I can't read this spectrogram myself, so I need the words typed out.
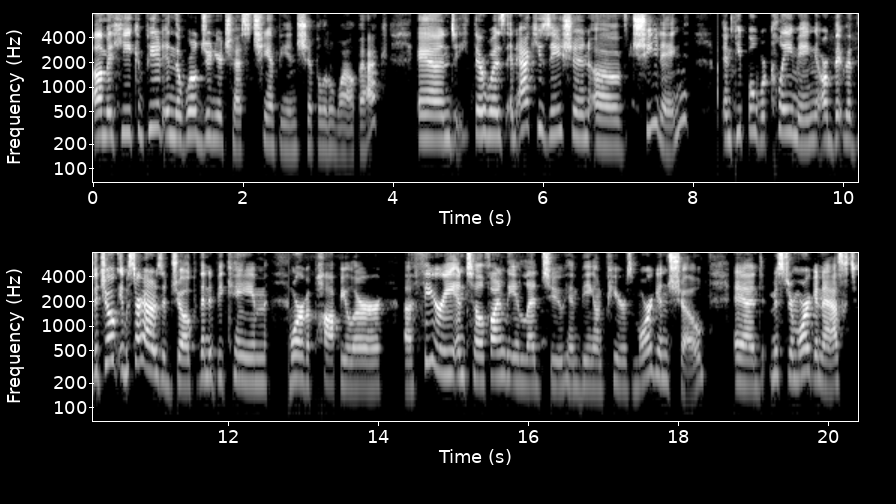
Um, he competed in the World Junior Chess Championship a little while back, and there was an accusation of cheating and people were claiming, or the, the joke, it was started out as a joke, but then it became more of a popular uh, theory until finally it led to him being on Piers Morgan's show. And Mr. Morgan asked,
